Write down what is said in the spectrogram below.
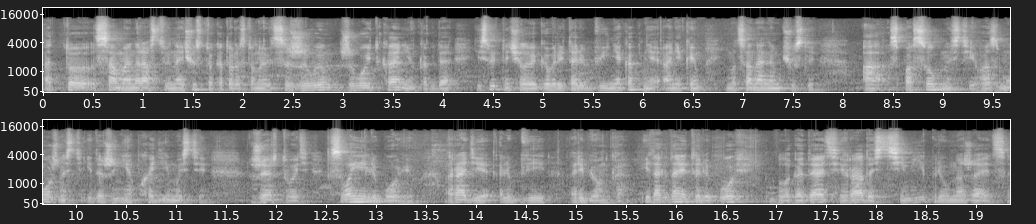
а то самое нравственное чувство, которое становится живым, живой тканью, когда действительно человек говорит о любви не как не о некоем эмоциональном чувстве, а способности, возможности и даже необходимости жертвовать своей любовью ради любви ребенка. И тогда эта любовь, благодать и радость семьи приумножается.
